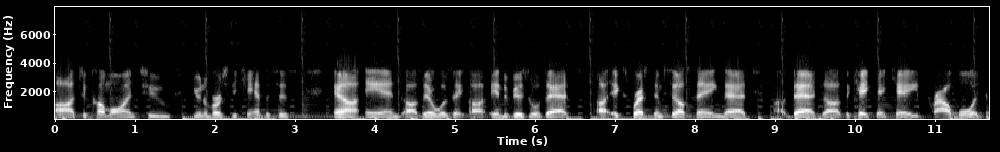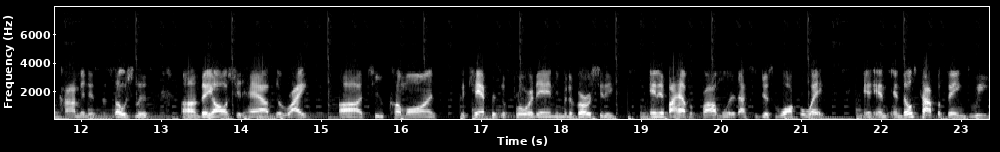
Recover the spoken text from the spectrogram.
uh, to come on to university campuses. Uh, and there was a individual that expressed himself saying that that the KKK, Proud Boys, the communists, the socialists, they all should have the right uh, to come on the campus of Florida A&M University, and if I have a problem with it, I should just walk away. And, and, and those type of things, we,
